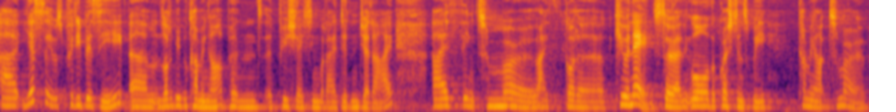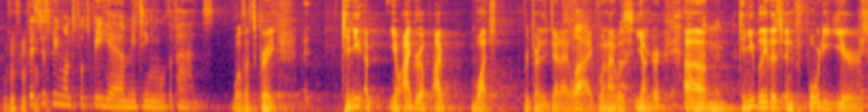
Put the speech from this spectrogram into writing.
Uh, yesterday was pretty busy. Um, a lot of people coming up and appreciating what I did in Jedi. I think tomorrow I've got a Q&A, so I think all the questions will be coming out tomorrow. but it's just been wonderful to be here meeting all the fans. Well, that's great. Can you, um, you know, I grew up, I watched Return of the Jedi live when I was younger. Um, can you believe that it's been 40 years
